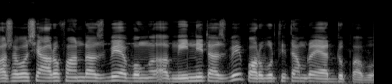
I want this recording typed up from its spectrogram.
পাশাপাশি আরও ফান্ড আসবে এবং মেইন নেট আসবে। পরবর্তীতে আমরা অ্যাড্রপ পাবো।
